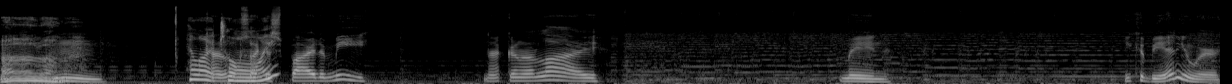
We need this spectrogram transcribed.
Hmm. Hello, Kinda looks like a spy to me. Not gonna lie. I mean, he could be anywhere.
